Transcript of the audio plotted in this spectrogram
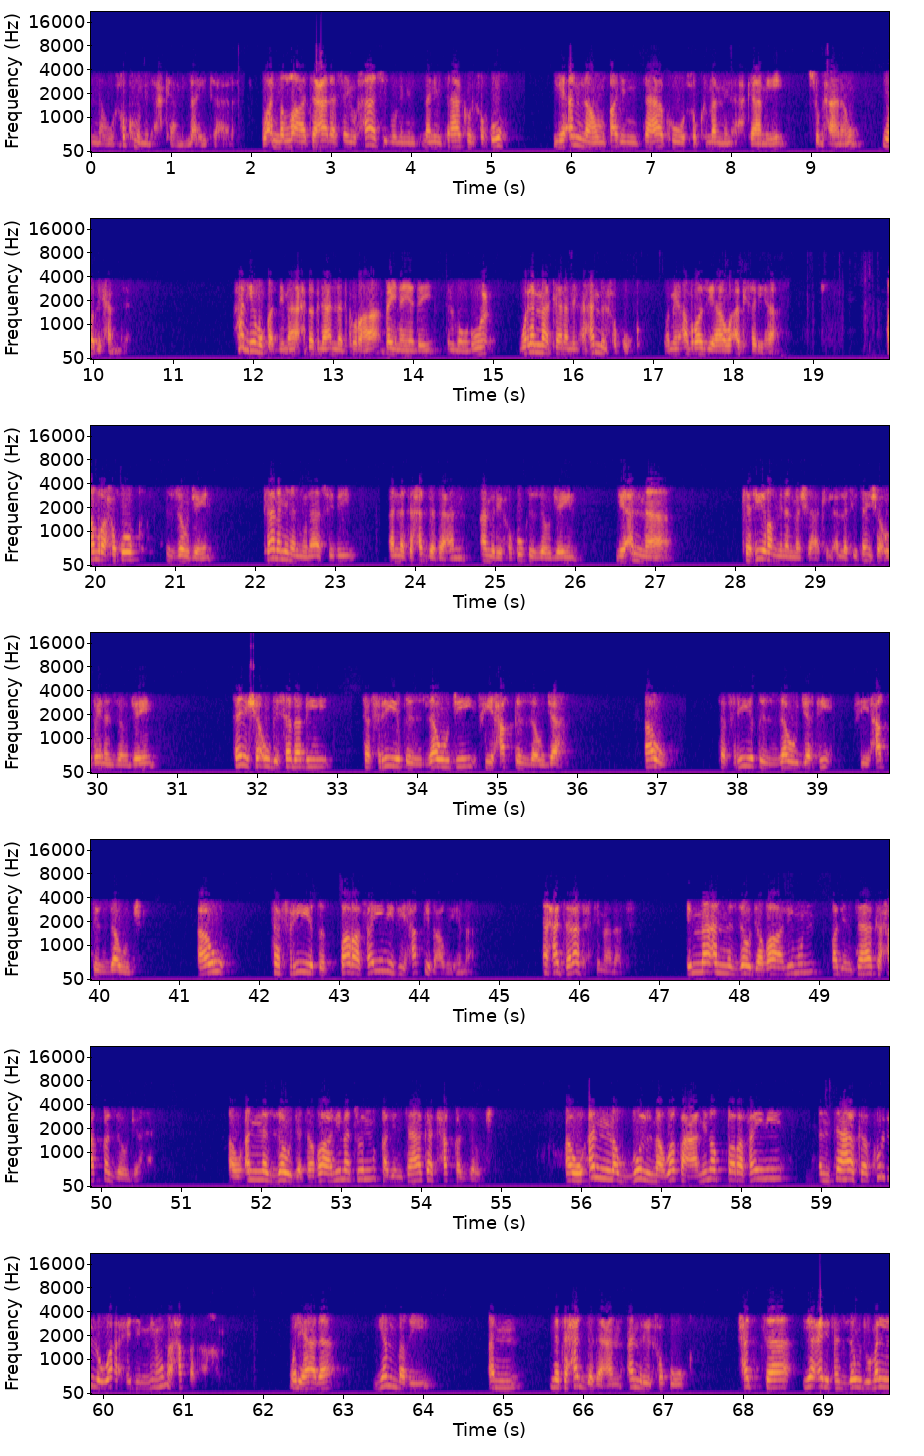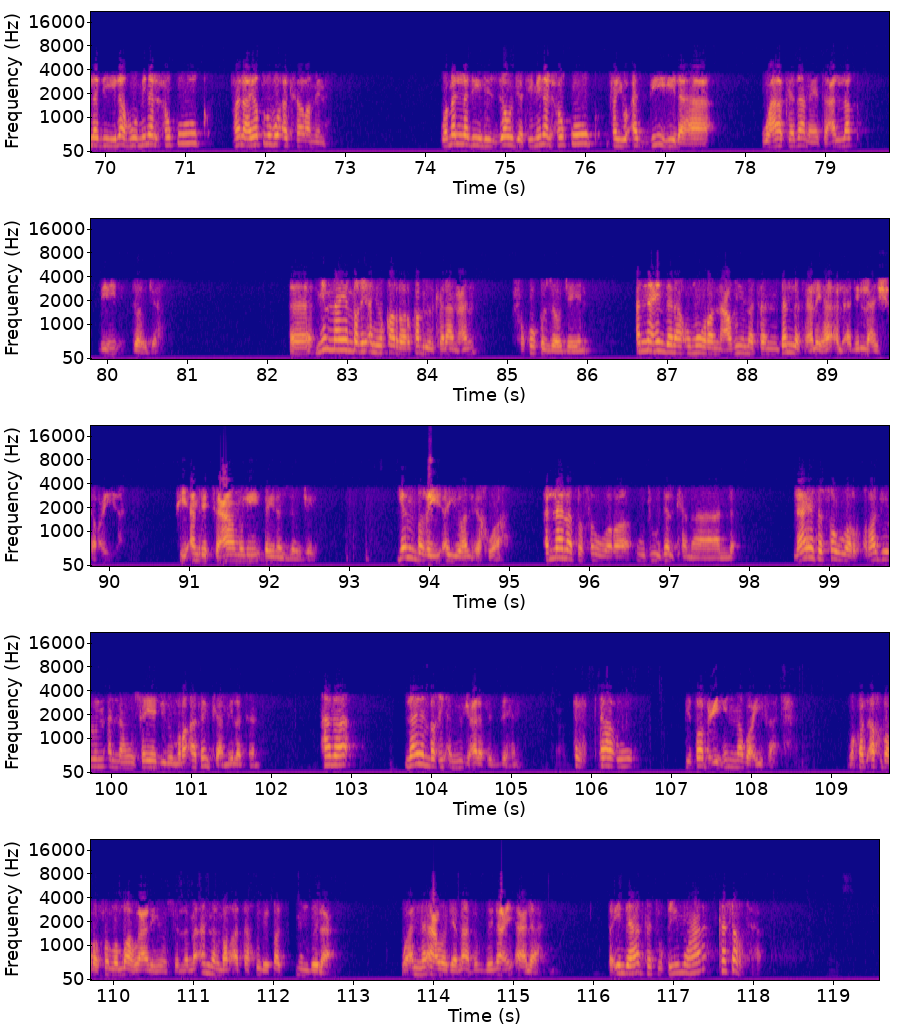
أنه حكم من أحكام الله تعالى وأن الله تعالى سيحاسب من من انتهك الحقوق لأنهم قد انتهكوا حكما من أحكامه سبحانه وبحمده. هذه مقدمة أحببنا أن نذكرها بين يدي الموضوع ولما كان من أهم الحقوق ومن أبرزها وأكثرها. أمر حقوق الزوجين. كان من المناسب أن نتحدث عن أمر حقوق الزوجين لأن كثيرا من المشاكل التي تنشأ بين الزوجين تنشأ بسبب تفريط الزوج في حق الزوجة أو تفريط الزوجة في حق الزوج أو تفريط الطرفين في حق بعضهما. أحد ثلاث احتمالات. إما أن الزوج ظالم قد انتهك حق الزوجة. أو أن الزوجة ظالمة قد انتهكت حق الزوج. أو أن الظلم وقع من الطرفين انتهك كل واحد منهما حق الآخر. ولهذا ينبغي أن نتحدث عن أمر الحقوق. حتى يعرف الزوج ما الذي له من الحقوق فلا يطلب أكثر منه. وما الذي للزوجة من الحقوق فيؤديه لها. وهكذا ما يتعلق بالزوجة مما ينبغي أن يقرر قبل الكلام عن حقوق الزوجين أن عندنا أمورا عظيمة دلت عليها الأدلة الشرعية في أمر التعامل بين الزوجين. ينبغي أيها الإخوة أن لا نتصور وجود الكمال. لا يتصور رجل أنه سيجد امرأة كاملة. هذا لا ينبغي أن يجعل في الذهن. تحتاء بطبعهن ضعيفات. وقد أخبر صلى الله عليه وسلم أن المرأة خلقت من ضلع وأن أعوج ما في الضلع أعلاه فإن ذهبت تقيمها كسرتها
